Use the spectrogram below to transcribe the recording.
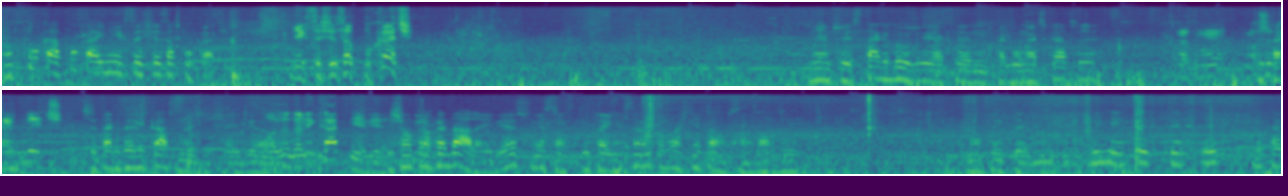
No puka, puka i nie chce się zapukać. Nie chce się zapukać? Nie wiem, czy jest tak duży jak ten, ta gumeczka, czy, Pewnie może tak- tak być. czy tak delikatny dzisiaj biorę. Może delikatnie I wiesz. są trochę dalej, wiesz? Nie są tutaj, nie są, tylko właśnie tam są bardziej na tym tym. I tyk, tyk, tyk. I tak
